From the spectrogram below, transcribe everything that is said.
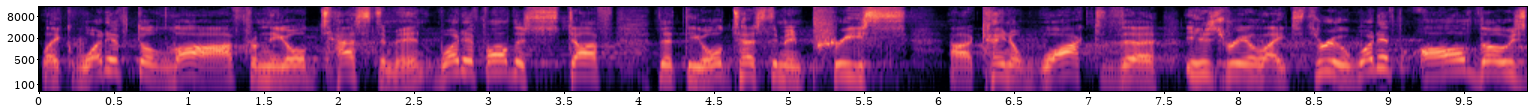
Like, what if the law from the Old Testament, what if all the stuff that the Old Testament priests uh, kind of walked the Israelites through, what if all those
